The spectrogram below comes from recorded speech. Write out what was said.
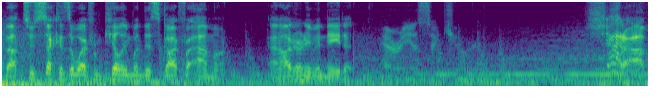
About two seconds away from killing with this guy for ammo. And I don't even need it. Area secured. Shut up.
